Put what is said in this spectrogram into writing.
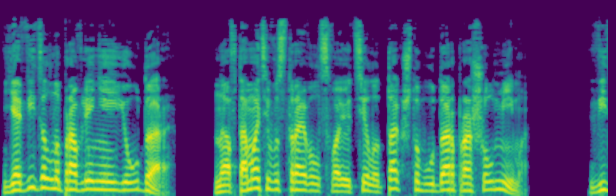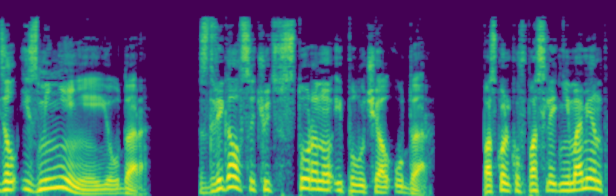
Я видел направление ее удара. На автомате выстраивал свое тело так, чтобы удар прошел мимо. Видел изменение ее удара. Сдвигался чуть в сторону и получал удар. Поскольку в последний момент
